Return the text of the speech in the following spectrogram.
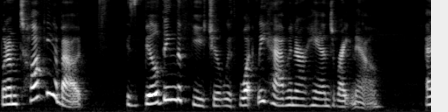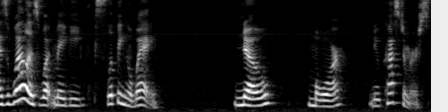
What I'm talking about is building the future with what we have in our hands right now as well as what may be slipping away. No more new customers.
